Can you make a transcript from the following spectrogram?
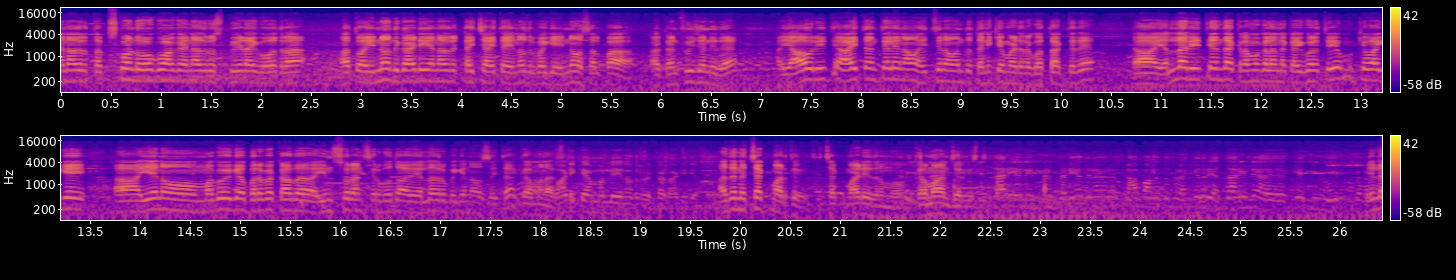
ಏನಾದರೂ ತಪ್ಪಿಸ್ಕೊಂಡು ಹೋಗುವಾಗ ಏನಾದರೂ ಸ್ಪೀಡಾಗಿ ಹೋದ್ರ ಅಥವಾ ಇನ್ನೊಂದು ಗಾಡಿ ಏನಾದರೂ ಟಚ್ ಆಯ್ತಾ ಇನ್ನೋದ್ರ ಬಗ್ಗೆ ಇನ್ನೂ ಸ್ವಲ್ಪ ಕನ್ಫ್ಯೂಷನ್ ಇದೆ. ಯಾವ ರೀತಿ ಆಯ್ತು ಅಂತೇಳಿ ನಾವು ಹೆಚ್ಚಿನ ಒಂದು ತನಿಖೆ ಮಾಡಿದ್ರೆ ಗೊತ್ತಾಗ್ತದೆ. ಎಲ್ಲ ರೀತಿಯಿಂದ ಕ್ರಮಗಳನ್ನು ಕೈಗೊಳ್ತೀವಿ. ಮುಖ್ಯವಾಗಿ ಏನು ಮಗುವಿಗೆ ಬರಬೇಕಾದ ಇನ್ಶೂರೆನ್ಸ್ ಇರ್ಬೋದು ಅವೆಲ್ಲದರ ಬಗ್ಗೆ ನಾವು ಸಹಿತ ಗಮನ ಅದನ್ನು ಚೆಕ್ ಮಾಡ್ತೀವಿ. ಚೆಕ್ ಮಾಡಿ ಅದನ್ನು ಕ್ರಮ ಜರುಗಿಸ್ತೀವಿ. ಇಲ್ಲ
